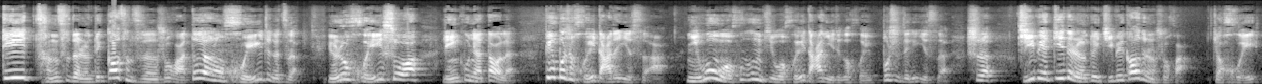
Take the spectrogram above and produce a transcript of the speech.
低层次的人对高层次的人说话都要用“回”这个字。有人回说林姑娘到了，并不是回答的意思啊。你问我问题，我回答你这个“回”不是这个意思，是级别低的人对级别高的人说话叫“回”。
